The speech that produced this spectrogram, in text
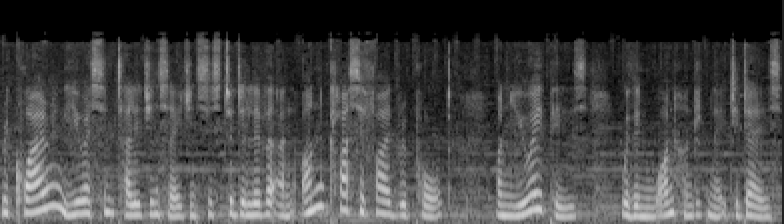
requiring US intelligence agencies to deliver an unclassified report on UAPs within 180 days.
